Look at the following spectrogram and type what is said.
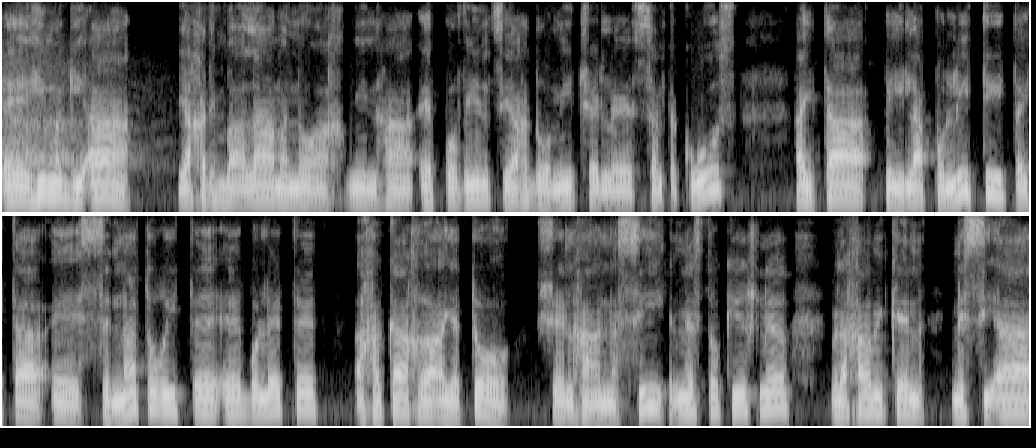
היא מגיעה יחד עם בעלה המנוח מן הפרובינציה הדרומית של סנטה קרוס, הייתה פעילה פוליטית, הייתה סנטורית בולטת, אחר כך רעייתו של הנשיא נסטור קירשנר, ולאחר מכן נשיאה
